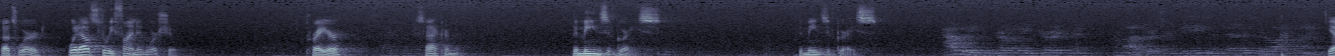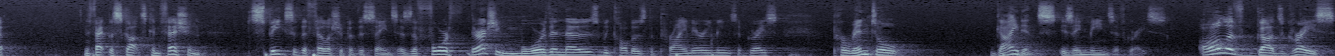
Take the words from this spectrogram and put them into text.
God's Word. What else do we find in worship? Prayer, sacrament, the means of grace. The means of grace. I would even throw encouragement from others in being with those that are like minded. Yep. In fact, the Scots Confession speaks of the fellowship of the saints as the fourth. They're actually more than those. We call those the primary means of grace. Parental guidance is a means of grace. All of God's grace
